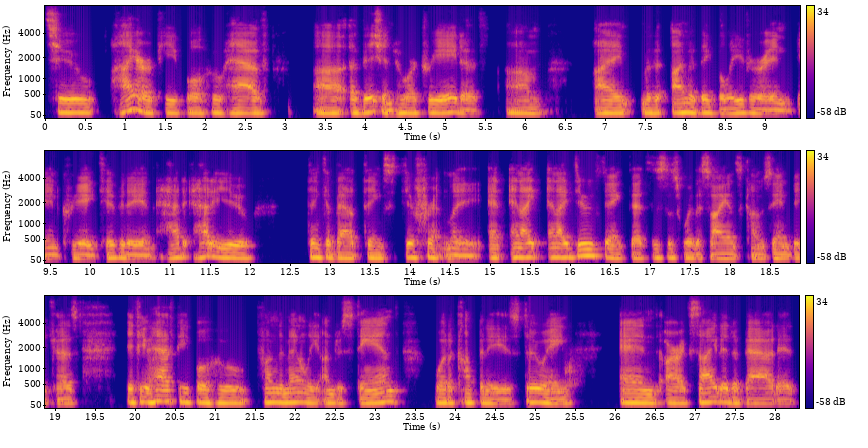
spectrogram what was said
to hire people who have uh, a vision, who are creative. Um, I, I'm a big believer in in creativity and how do, how do you think about things differently. And and I and I do think that this is where the science comes in because if you have people who fundamentally understand what a company is doing and are excited about it,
